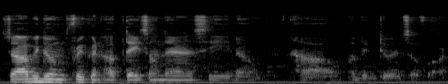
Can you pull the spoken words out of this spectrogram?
So I'll be doing frequent updates on there and see you know how I've been doing so far.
